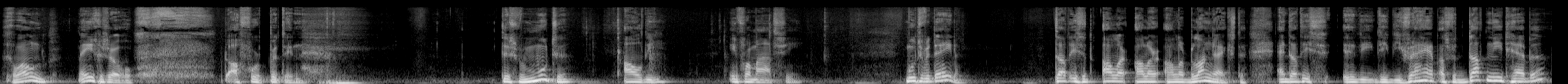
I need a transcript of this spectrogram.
Gewoon meegezogen. De afvoerput in. Dus we moeten al die informatie moeten we delen. Dat is het aller, aller, allerbelangrijkste. En dat is die, die, die vrijheid. Als we dat niet hebben,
